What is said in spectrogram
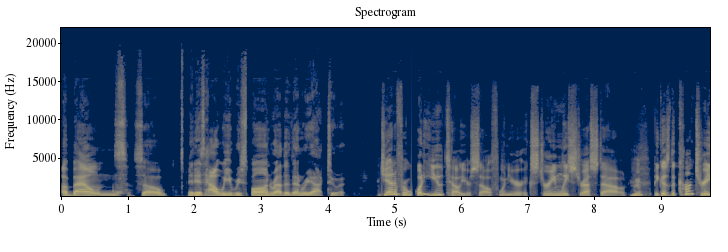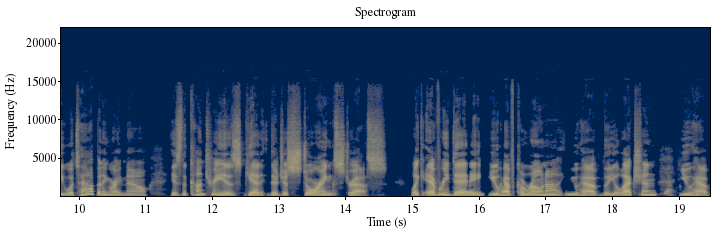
abounds. So it is how we respond rather than react to it. Jennifer, what do you tell yourself when you're extremely stressed out? Mhm. Because the country, what's happening right now is the country is getting, they're just storing stress. Like every day, you have corona, you have the election, Yeah. you have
